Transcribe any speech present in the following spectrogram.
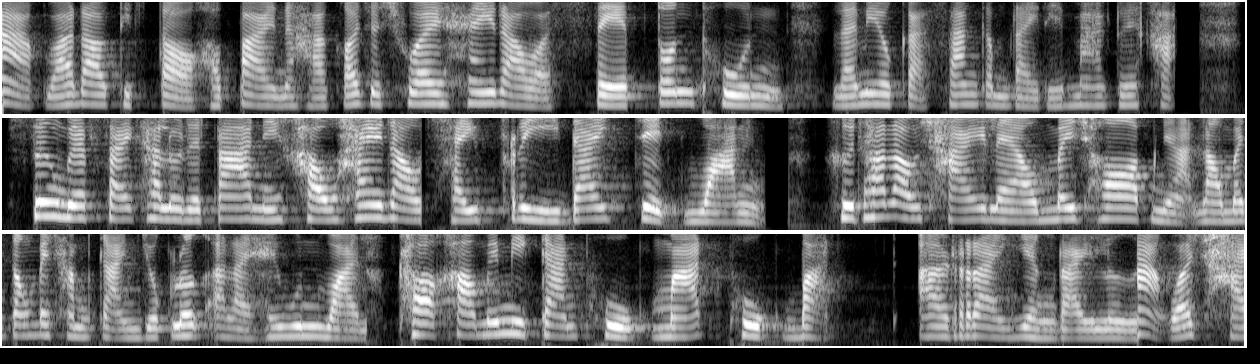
หากว่าเราติดต่อเขาไปนะคะ ก็จะช่วยให้เราอะเซฟต้นทุน และมีโอกาสสร้างกำไรได้มากด้วยค่ะ ซึ่งเว็บไซต์ c a l o d a t a นี้เขาให้เราใช้ฟรีได้ 7 วัน คือถ้าเราใช้แล้วไม่ชอบเนี่ยเราไม่ต้องไปทำการยกเลิกอะไรให้วุ่นวายเพราะเขาไม่มีการผูกมัดผูกบัตร อะไรอย่างไรเลย หากว่าใช้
